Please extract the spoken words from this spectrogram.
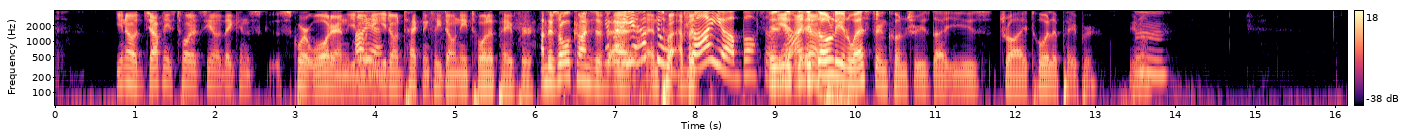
You know, Japanese toilets, you know, they can squirt water, and you Oh, don't yeah. need, you don't technically don't need toilet paper. And there's all kinds of. Yeah, but you uh, have and to twi- but- dry your bottle. It- Yeah, it's, it's only in Western countries that you use dry toilet paper. You know, Mm.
